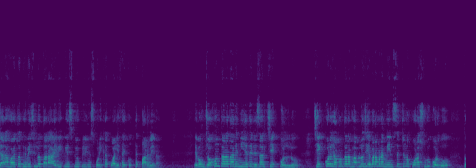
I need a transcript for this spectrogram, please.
যারা হয়তো ভেবেছিল তারা আইবিপিএস পিও প্রিলিমস পরীক্ষা কোয়ালিফাই করতে পারবে না। এবং যখন তারা তাদের নিজেদের রেজাল্ট চেক করল চেক করে যখন তারা ভাবলো যে এবার আমরা মেন্সের জন্য পড়া শুরু করব, তো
